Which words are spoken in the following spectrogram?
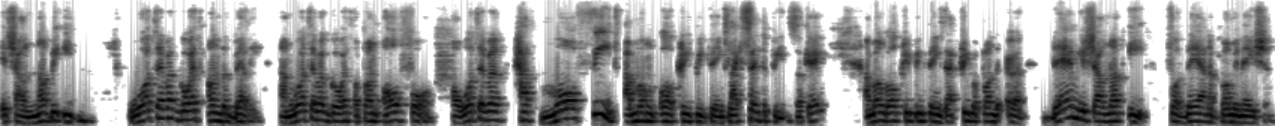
it shall not be eaten. Whatever goeth on the belly, and whatever goeth upon all four, or whatever hath more feet among all creeping things, like centipedes, okay? Among all creeping things that creep upon the earth, them you shall not eat, for they are an abomination.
